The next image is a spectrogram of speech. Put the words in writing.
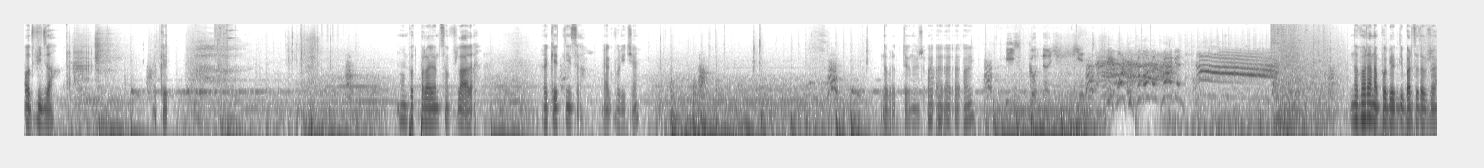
Od widza. Okej. Mam podpalającą flarę. Rakietnica, jak wolicie. Dobra, tutaj no już... Oj, oj, oj, oj, oj. He's gonna shit. Na warana pobiegli, bardzo dobrze.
